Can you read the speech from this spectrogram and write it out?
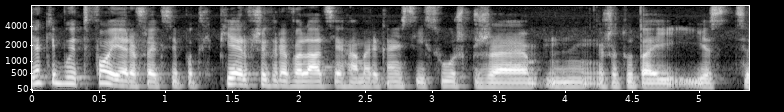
jakie były Twoje refleksje po tych pierwszych rewelacjach amerykańskich służb, że, mm, że tutaj jest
